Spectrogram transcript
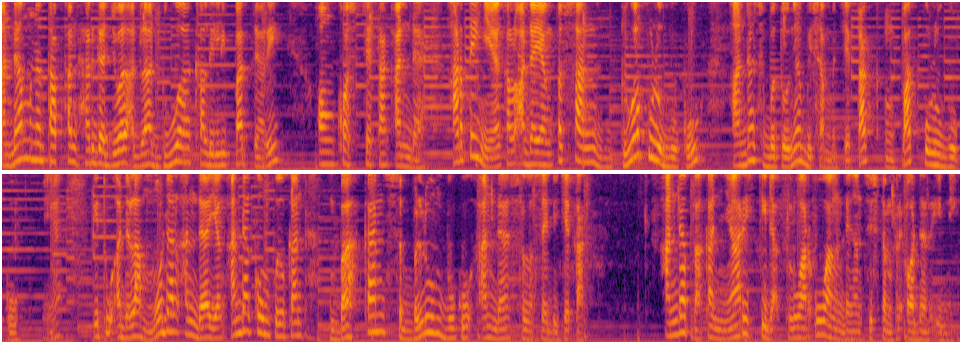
Anda menetapkan harga jual adalah dua kali lipat dari ongkos cetak Anda. Artinya kalau ada yang pesan 20 buku, Anda sebetulnya bisa mencetak 40 buku. Ya, itu adalah modal Anda yang Anda kumpulkan bahkan sebelum buku Anda selesai dicetak. Anda bahkan nyaris tidak keluar uang dengan sistem pre-order ini.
